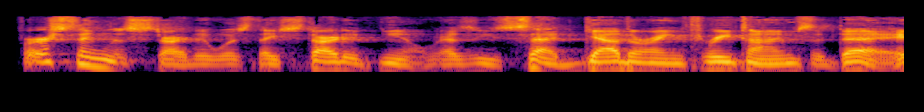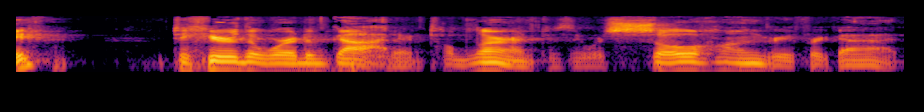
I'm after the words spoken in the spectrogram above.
First thing that started was they started, you know, as he said, gathering three times a day to hear the Word of God and to learn because they were so hungry for God.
